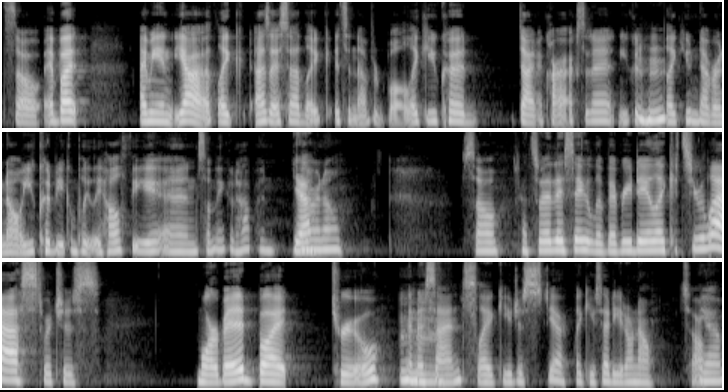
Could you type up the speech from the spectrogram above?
So eh, but I mean, yeah, like as I said, like it's inevitable. Like you could die in a car accident. You could Mhm. like you never know. You could be completely healthy and something could happen. Yeah. You never know. So That's why they say live every day like it's your last, which is morbid but true in a Mhm. sense. Like you just yeah, like you said, you don't know. So yeah.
